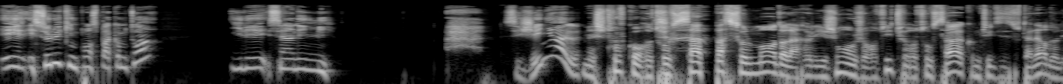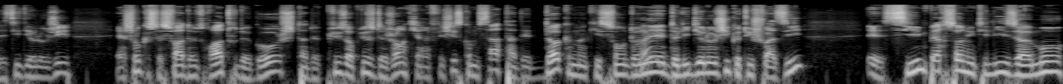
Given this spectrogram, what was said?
Et, et celui qui ne pense pas comme toi, il est, c'est un ennemi. Ah, c'est génial. Mais je trouve qu'on retrouve ça pas seulement dans la religion aujourd'hui, tu retrouves ça, comme tu disais tout à l'heure, dans les idéologies. Et je trouve que ce soit de droite ou de gauche, tu as de plus en plus de gens qui réfléchissent comme ça, tu as des dogmes qui sont donnés de l'idéologie que tu choisis. Et si une personne utilise un mot,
